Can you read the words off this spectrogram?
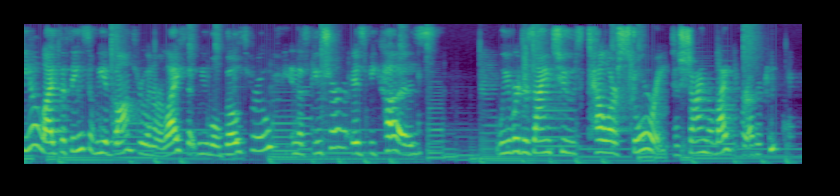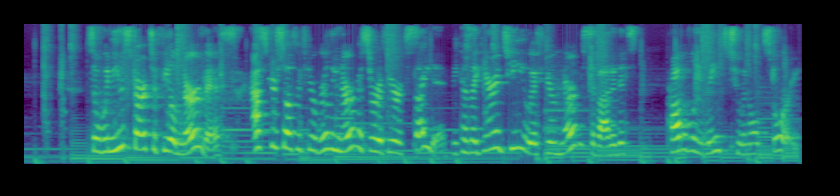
feel like the things that we have gone through in our life that we will go through in the future is because we were designed to tell our story, to shine the light for other people. So when you start to feel nervous, ask yourself if you're really nervous or if you're excited, because I guarantee you, if you're nervous about it, it's probably linked to an old story.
